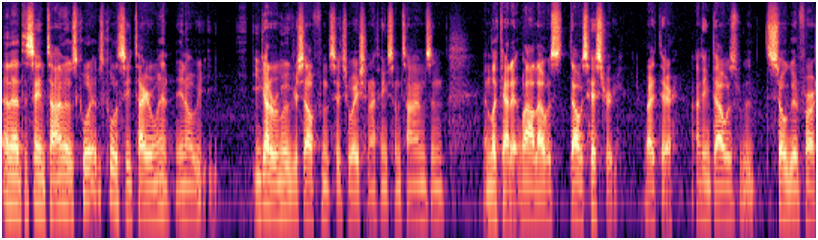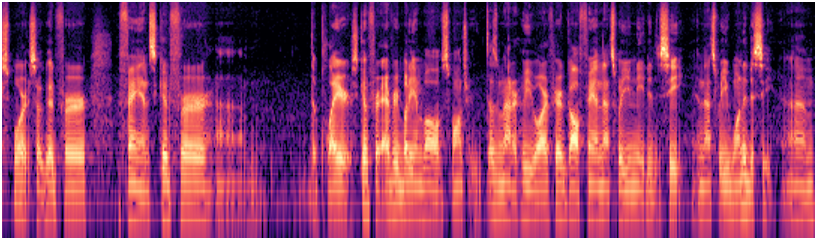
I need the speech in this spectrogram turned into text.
and at the same time it was cool it was cool to see Tiger win. You know you got to remove yourself from the situation I think sometimes and and look at it. Wow that was that was history right there. I think that was so good for our sport, so good for fans, good for um, the players, good for everybody involved, sponsored. It doesn't matter who you are. If you're a golf fan, that's what you needed to see, and that's what you wanted to see. Um,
